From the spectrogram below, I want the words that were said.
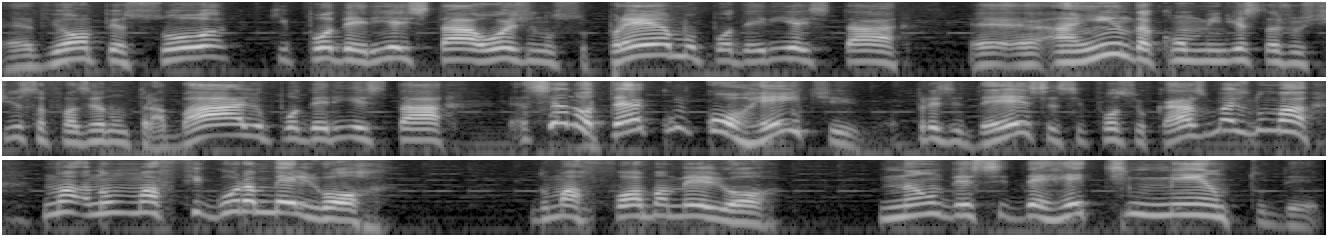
É, ver uma pessoa que poderia estar hoje no Supremo, poderia estar é, é, ainda como ministro da Justiça fazendo um trabalho, poderia estar sendo até concorrente à presidência, se fosse o caso, mas numa, numa, numa figura melhor, de uma forma melhor, não desse derretimento dele.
